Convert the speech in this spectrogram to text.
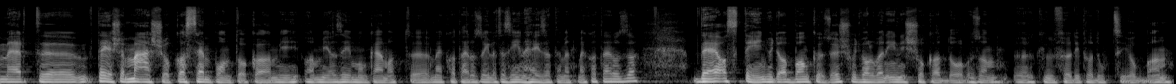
mert teljesen mások a szempontok, ami, ami az én munkámat meghatározza, illetve az én helyzetemet meghatározza. De az tény, hogy abban közös, hogy valóban én is sokat dolgozom külföldi produkciókban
